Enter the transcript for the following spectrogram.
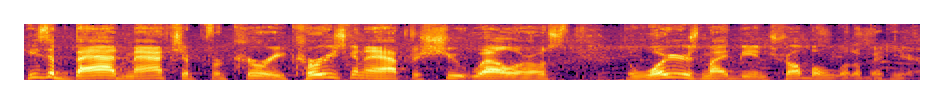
he's a bad matchup for Curry. Curry's going to have to shoot well, or else the Warriors might be in trouble a little bit here.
